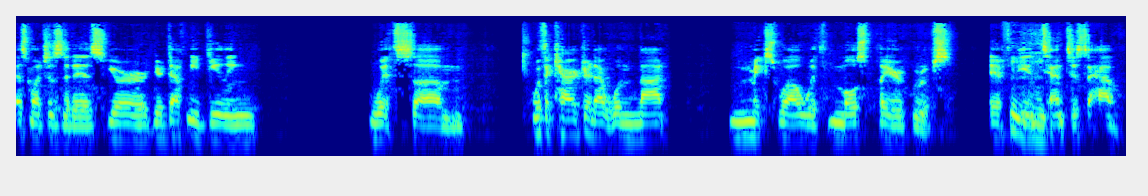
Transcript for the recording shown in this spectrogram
as much as it is. You're, you're definitely dealing with, um, with a character that will not mix well with most player groups if the mm-hmm. intent is to have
